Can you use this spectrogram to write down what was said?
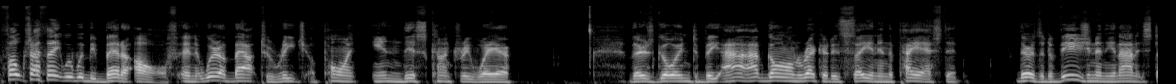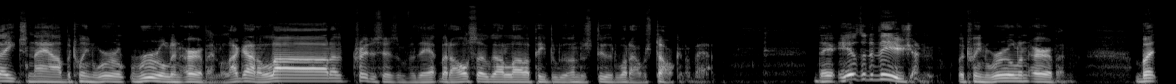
folks, I think we would be better off, and we're about to reach a point in this country where there's going to be. I, have gone on record as saying in the past that there's a division in the United States now between rural, rural and urban. Well, I got a lot of criticism for that, but I also got a lot of people who understood what I was talking about. There is a division between rural and urban, but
